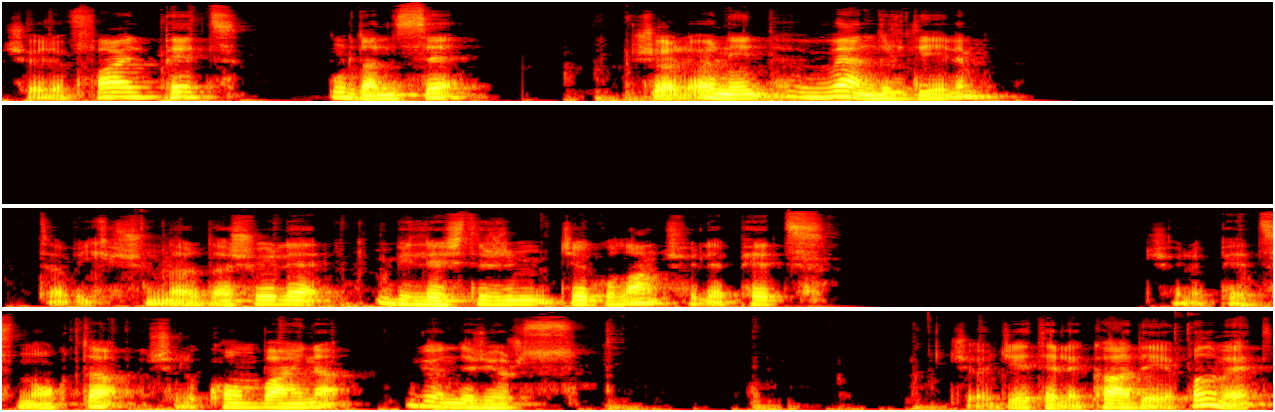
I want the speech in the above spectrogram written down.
şöyle file pet buradan ise şöyle örneğin vendor diyelim. Tabii ki şunları da şöyle birleştirecek olan şöyle pet şöyle pet nokta şöyle combine'a gönderiyoruz. Şöyle ctrl kd yapalım. Evet.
